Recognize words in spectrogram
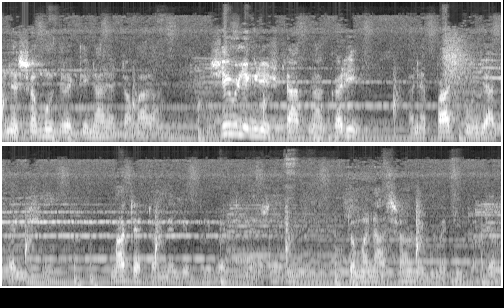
અને સમુદ્ર કિનારે તમારા શિવલિંગની સ્થાપના કરી અને પાઠ પૂજા કરી છે. માટે તમે જે પ્રગટ થયા છે, તો મને આ શરણ રોગમાંથી બચાવ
